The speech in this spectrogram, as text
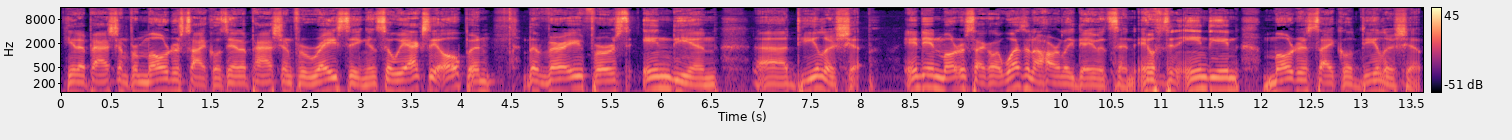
He had a passion for motorcycles. He had a passion for racing. And so we actually opened the very first Indian uh, dealership. Indian motorcycle. It wasn't a Harley Davidson, it was an Indian motorcycle dealership.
